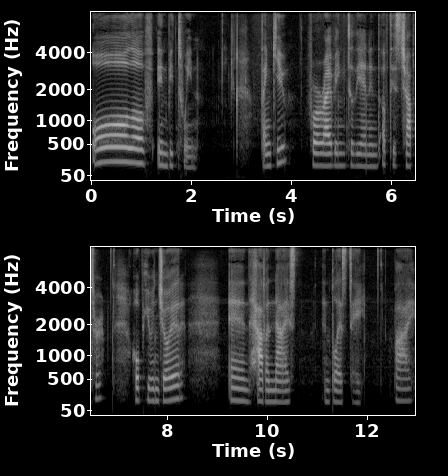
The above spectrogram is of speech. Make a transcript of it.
all of in between. Thank you for arriving to the end of this chapter. Hope you enjoy it and have a nice and blessed day. Bye.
